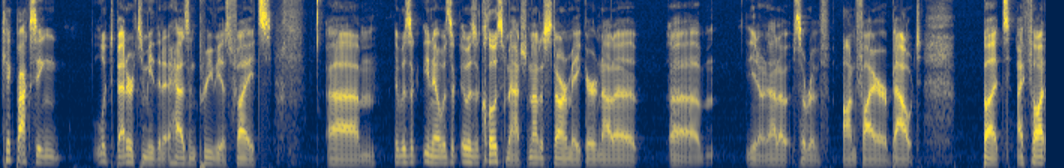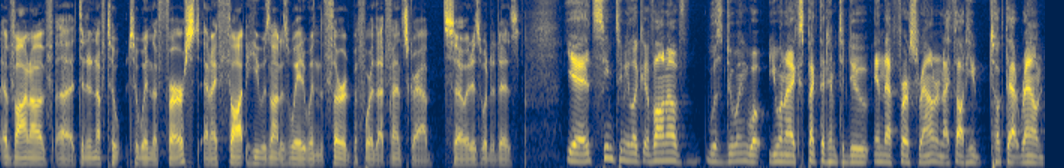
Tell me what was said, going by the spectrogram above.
kickboxing looked better to me than it has in previous fights. Um, it was a you know it was a, it was a close match, not a star maker, not a um, you know not a sort of on fire bout. But I thought Ivanov uh, did enough to, to win the first, and I thought he was on his way to win the third before that fence grab. So it is what it is. Yeah, it seemed to me like Ivanov was doing what you and I expected him to do in that first round, and I thought he took that round.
